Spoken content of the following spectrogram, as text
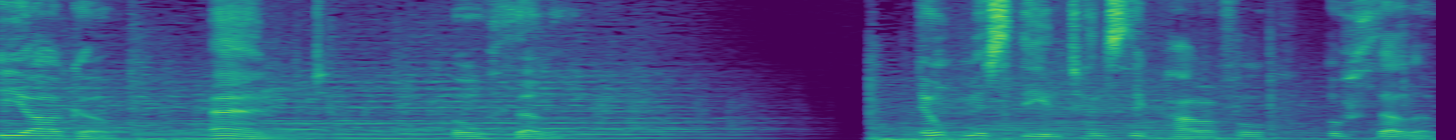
Iago, and Othello. Don't miss the intensely powerful Othello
